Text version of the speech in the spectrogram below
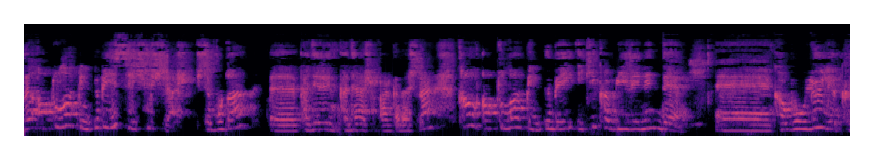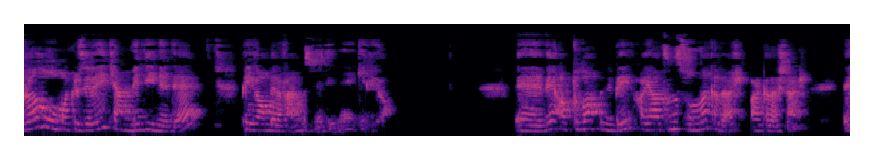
Ve Abdullah bin Übey'i seçmişler. İşte burada e, kaderin kader arkadaşlar. Tam Abdullah bin Übey iki kabilenin de e, kabulüyle kral olmak üzereyken Medine'de Peygamber Efendimiz Medine'ye geliyor. E, ve Abdullah bin Übey hayatının sonuna kadar arkadaşlar e,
